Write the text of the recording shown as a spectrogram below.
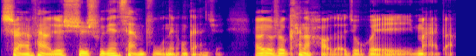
吃完饭我就去书店散步那种感觉，然后有时候看到好的就会买吧。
